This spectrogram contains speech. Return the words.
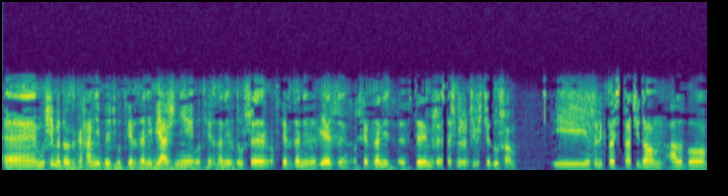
E, Musimy, drodzy kochani, być utwierdzeni w jaźni, utwierdzeni w duszy, utwierdzeni we wierze, utwierdzeni w tym, że jesteśmy rzeczywiście duszą. I jeżeli ktoś straci dom albo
